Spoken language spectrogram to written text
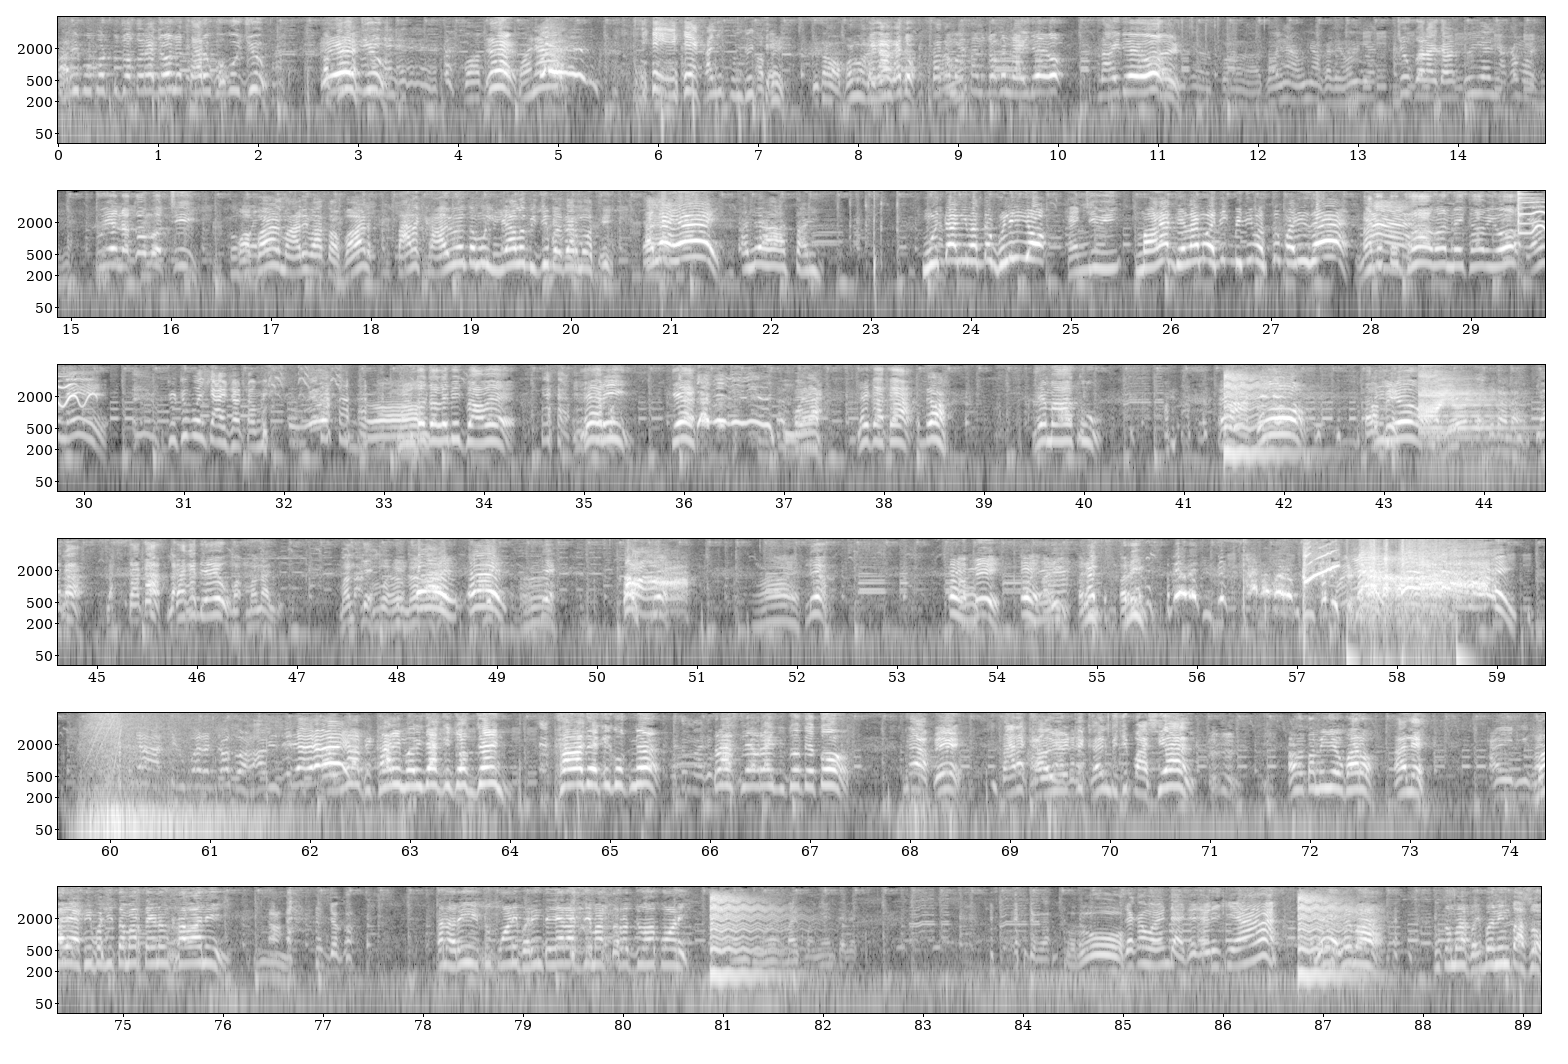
તારી પોપટ તું જતો રહેજો ને તારું ખોખું જ્યું એ! જ્યું એ ખાલી જ છે કાકા જો કાકા માતાની મારી વાત તારે ખાવી તો હું લઈ બીજી બજારમાંથી અલે એ અલે આ તારી મુદ્દાની વાત તો ભૂલી ગયો. જીવી મારા ઢેલામાં હજી બીજી વસ્તુ પડી છે. ના તો તું ખા નહીં ખાવી હો. નહીં. જૂઠું બોલતા છો તમે. મને તો જલેબી જ ભાવે. લે હરી કે? લે કાકા. લે મા તું. કાકા કાકા. કાકા દેવ મના લે. એ એ. લે. લે. ભિખારી મરી જા ચોક જઈને. ખાવા દે કી કોક ને ત્રાસ લેવરાઈ દીધો તે તો. તારે ખાવી એટલી ખાઈને બીજી પાછી હાલ. હવે તમે એ ઊભા રહો. હા મારે આથી પછી તમારે તૈણ ખાવાની. અને હરી તું પાણી ભરીને તૈયાર રાખજે મારે તરત જોવા પાણી. કરો જકા મને ડાઢે ચડી ગયા લે લે બા. તું તમારા ભાઈ બનીને પાછો.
